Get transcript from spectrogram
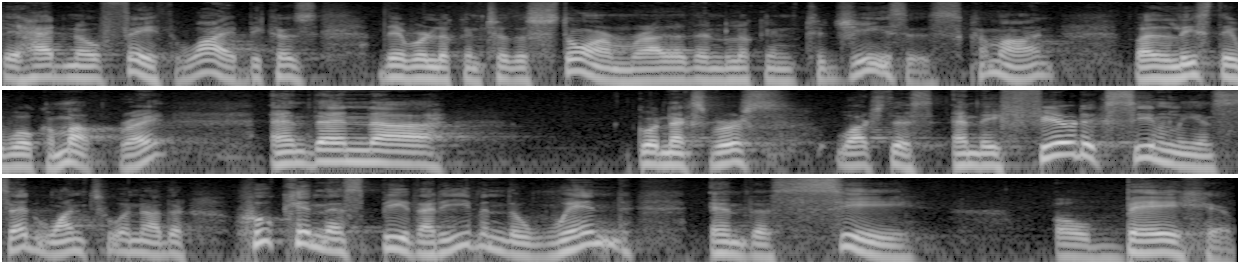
They had no faith. Why? Because they were looking to the storm rather than looking to Jesus. Come on. But at least they woke him up, right? And then uh, go next verse. Watch this. And they feared exceedingly and said one to another, Who can this be that even the wind and the sea obey him?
